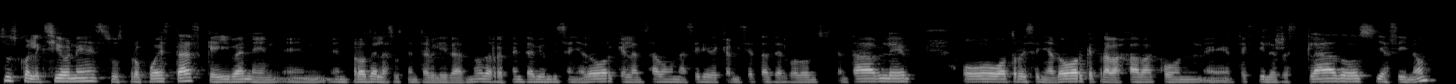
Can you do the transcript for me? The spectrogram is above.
sus colecciones, sus propuestas que iban en, pro de la sustentabilidad, ¿no? De repente había un diseñador que lanzaba una serie de camisetas de algodón sustentable, o otro diseñador que trabajaba con eh, textiles reciclados y así, ¿no?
